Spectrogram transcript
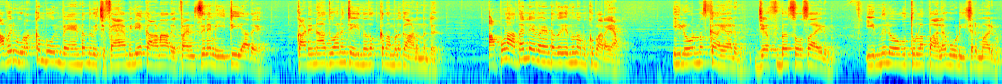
അവർ ഉറക്കം പോലും വേണ്ടെന്ന് വെച്ച് ഫാമിലിയെ കാണാതെ ഫ്രണ്ട്സിനെ മീറ്റ് ചെയ്യാതെ കഠിനാധ്വാനം ചെയ്യുന്നതൊക്കെ നമ്മൾ കാണുന്നുണ്ട്. അപ്പോൾ അതല്ലേ വേണ്ടത് എന്ന് നമുക്ക് പറയാം. ഇലോൺ മസ്ക് ആയാലും ജെഫ് ബസോസ് ആയാലും ഇന്ന് ലോകത്തുള്ള പല കോടീശ്വരന്മാരും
